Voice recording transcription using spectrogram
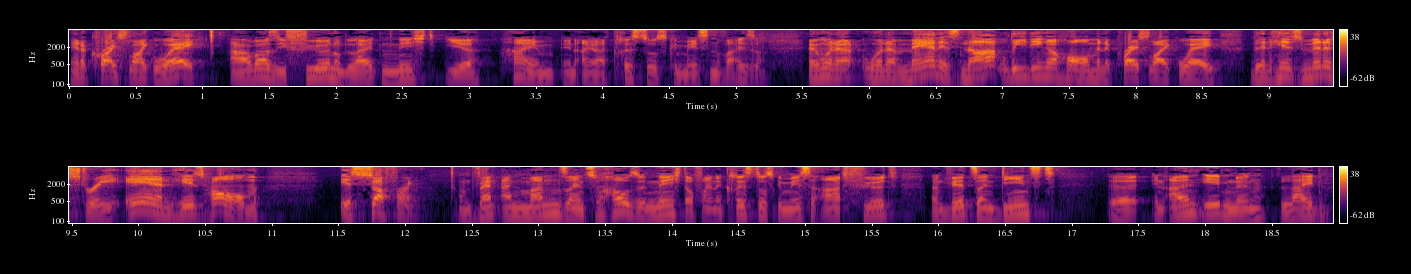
in a Christ like way. Aber sie führen und leiten nicht ihr Heim in einer Christusgemäßen Weise. And when a, when a man is not leading a home in a Christ like way, then his ministry and his home is suffering. Und wenn ein Mann sein Zuhause nicht auf eine Christusgemäße Art führt, dann wird sein Dienst äh, in allen Ebenen leiden.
